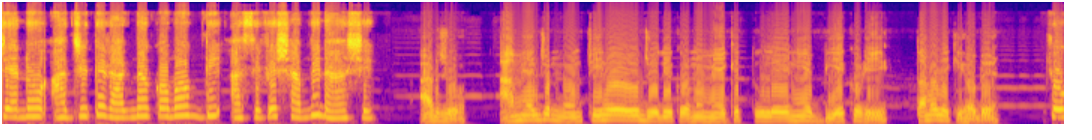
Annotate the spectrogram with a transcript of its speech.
যেন আদ্রিতে রাগ না কমা অব্দি আসিফের সামনে না আসে। আর্য আমি একজন মন্ত্রী হয়ে যদি কোনো মেয়েকে তুলে নিয়ে বিয়ে করি তাহলে কি হবে? চোখ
